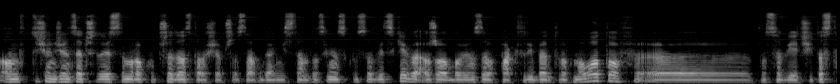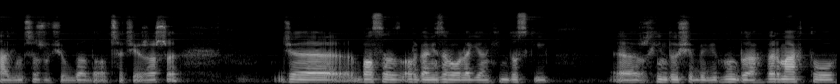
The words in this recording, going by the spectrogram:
on w 1940 roku przedostał się przez Afganistan do Związku Sowieckiego, a że obowiązywał pakt Ribbentrop-Mołotow, e, to Sowieci, to Stalin przerzucił go do III Rzeszy, gdzie Bose zorganizował Legion Hinduski. E, Hindusi byli w mundurach Wehrmachtu,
